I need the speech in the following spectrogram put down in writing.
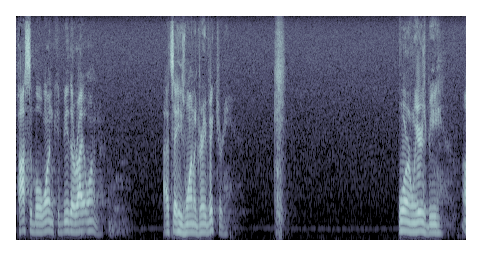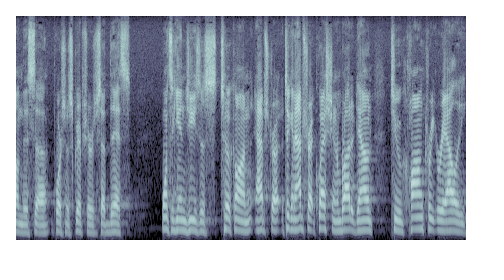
possible one could be the right one, I'd say he's won a great victory. Warren Wiersbe on this uh, portion of Scripture said this. Once again, Jesus took, on abstract, took an abstract question and brought it down to concrete reality.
